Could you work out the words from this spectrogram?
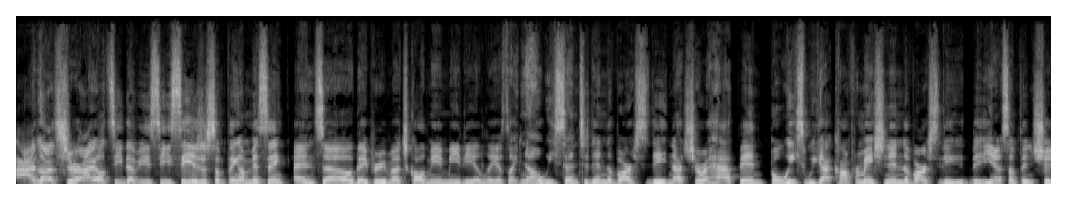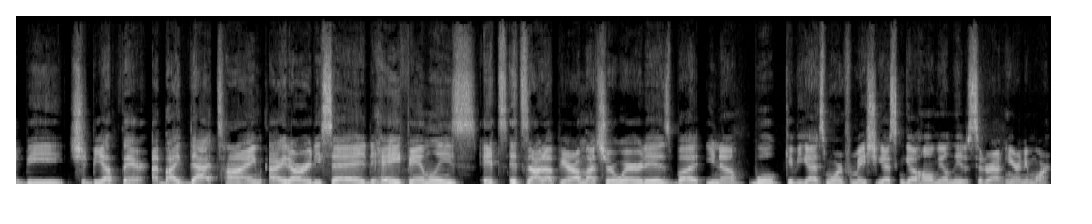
I'm not sure. I don't see WCC. Is there something I'm missing? And so they pretty much called me immediately. It's like, no, we sent it into varsity. Not sure what happened, but we we got confirmation in the varsity. That, you know, something should be should be up there. By that time, I'd already said, hey, families, it's it's not up here. I'm not sure where it is, but you know, we'll give you guys more information. You guys can go home. You don't need to sit around here anymore.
